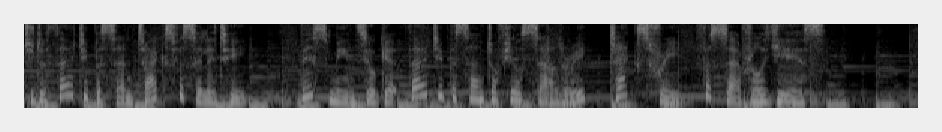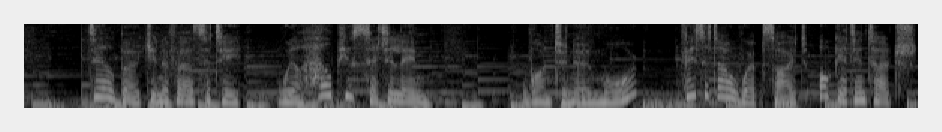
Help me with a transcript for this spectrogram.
to the 30% tax facility. This means you'll get 30% of your salary tax-free for several years. Tilburg University will help you settle in. Want to know more? Visit our website or get in touch.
